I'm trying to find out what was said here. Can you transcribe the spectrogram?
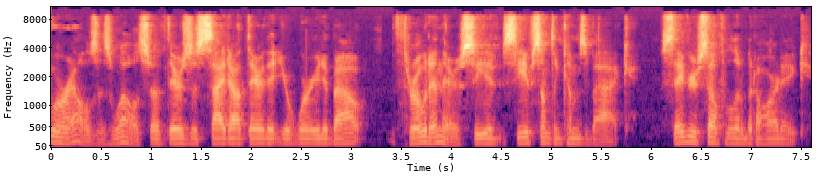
URLs as well. So if there's a site out there that you're worried about, throw it in there. See if see if something comes back. Save yourself a little bit of heartache.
